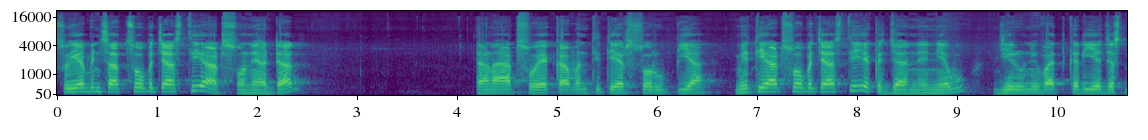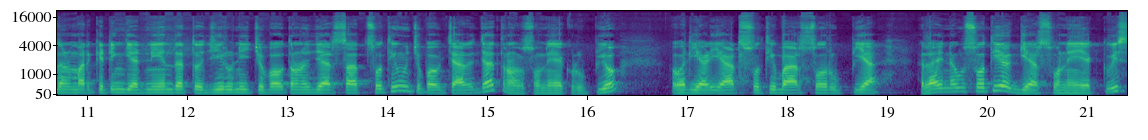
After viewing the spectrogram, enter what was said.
સોયાબીન સાતસો પચાસથી આઠસો ને અઢાર, ધાણા આઠસો એકાવનથી તેરસો રૂપિયા, મેથી આઠસો પચાસથી એક હજાર ને નેવું જીરુની વાત કરીએ જસદણ માર્કેટિંગ યાર્ડની અંદર, તો જીરું નીચો ત્રણ હજાર સાતસોથી ઊંચો ભાવ ચાર હજાર ત્રણસો ને એક રૂપિયો, વરિયાળી આઠસોથી બારસો રૂપિયા, રાય નવસોથી અગિયારસો ને એકવીસ.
